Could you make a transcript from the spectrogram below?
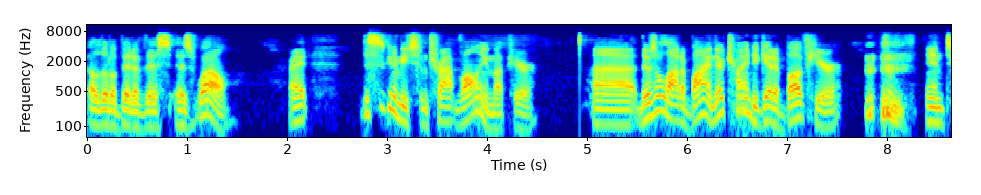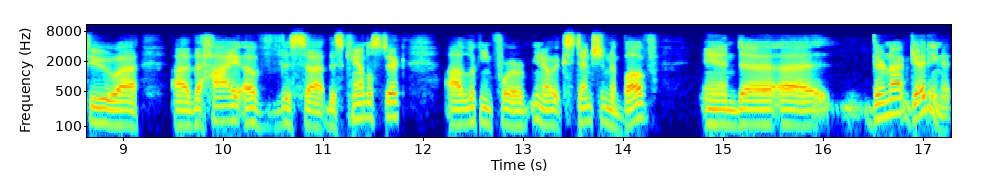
a little bit of this as well, right? This is going to be some trap volume up here. Uh, there's a lot of buying. They're trying to get above here into uh, uh, the high of this uh, this candlestick, looking for you know extension above, and they're not getting it.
